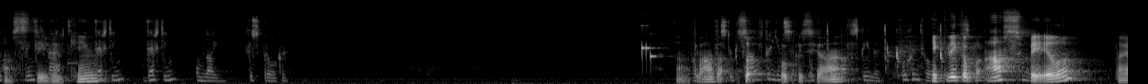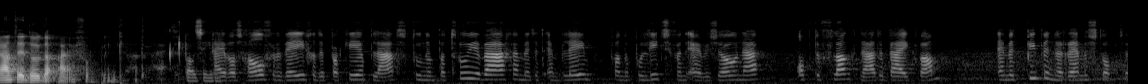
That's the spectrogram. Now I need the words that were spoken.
Van Stephen King. 13. 13. Online. Gesproken. Zo, ook eens gaan. Ik klik op afspelen. Dan gaat hij door de iPhone klinken uiteraard. Hij was halverwege de parkeerplaats toen een patrouillewagen met het embleem van de politie van Arizona op de flank naderbij kwam en met piepende remmen stopte.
